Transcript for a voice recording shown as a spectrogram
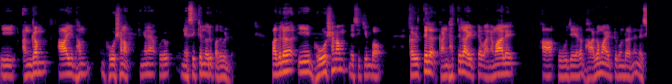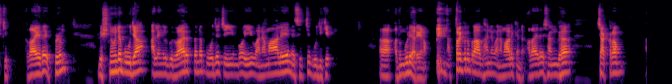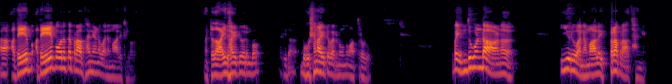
ഈ അംഗം ആയുധം ഭൂഷണം ഇങ്ങനെ ഒരു നസിക്കുന്ന ഒരു പതിവുണ്ട്. അപ്പം അതിൽ ഈ ഭൂഷണം നസിക്കുമ്പോൾ കഴുത്തിൽ കണ്ഠത്തിലായിട്ട് വനമാല ആ പൂജയുടെ ഭാഗമായിട്ട് കൊണ്ട് തന്നെ നസിക്കും അതായത് എപ്പോഴും വിഷ്ണുവിന്റെ പൂജ അല്ലെങ്കിൽ ഗുരുവായൂരപ്പന്റെ പൂജ ചെയ്യുമ്പോൾ ഈ വനമാലയെ നസിച്ച് പൂജിക്കും. അതും കൂടി അറിയണം. അത്രയ്ക്കൊരു പ്രാധാന്യം വനമാലയ്ക്കുണ്ട്. അതായത് ശംഖ ചക്രം അതേ അതേപോലത്തെ പ്രാധാന്യമാണ് വനമാലയ്ക്കുള്ളത്. മറ്റത് ആയുധമായിട്ട് വരുമ്പോൾ ഇത് ഭൂഷണമായിട്ട് വരണമെന്ന് മാത്രമേ ഉള്ളൂ. അപ്പം എന്തുകൊണ്ടാണ് ഈ ഒരു വനമാല ഇത്ര പ്രാധാന്യം?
